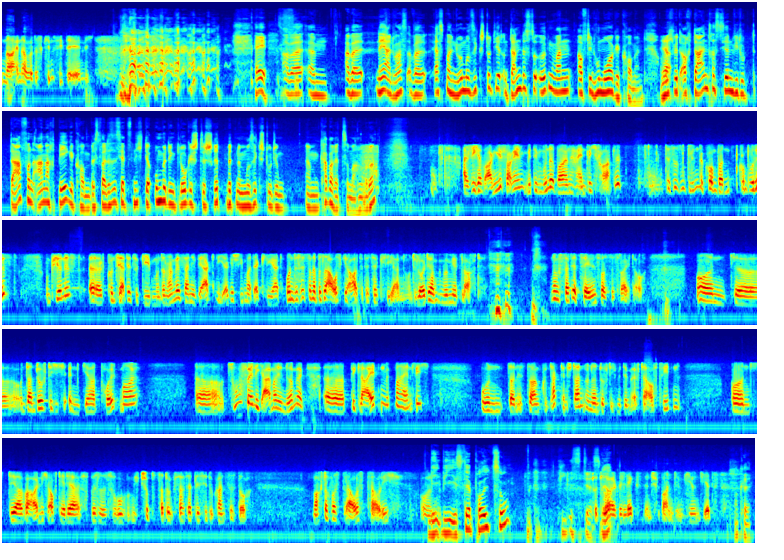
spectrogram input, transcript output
Nein, aber das Kind sieht dir ähnlich. Hey, aber, ähm, aber, naja, du hast aber erstmal nur Musik studiert und dann bist du irgendwann auf den Humor gekommen. Und Ja. mich würde auch da interessieren, wie du da von A nach B gekommen bist, weil das ist jetzt nicht der unbedingt logischste Schritt, mit einem Musikstudium ähm, Kabarett zu machen, oder? Also ich habe angefangen mit dem wunderbaren Heinrich Hartl. Das ist ein blinder Komponist und Pianist, äh, Konzerte zu geben. Und dann haben wir seine Werke, die er geschrieben hat, erklärt. Und das ist dann ein bisschen ausgeartetes Erklären. Und die Leute haben immer mehr gelacht. und haben gesagt, erzählen Sie was, das reicht auch. Und, äh, und dann durfte ich in Gerhard Polt mal äh, zufällig einmal in Nürnberg äh, begleiten mit dem Heinrich. Und dann ist da ein Kontakt entstanden und dann durfte ich mit dem öfter auftreten. Und der war eigentlich auch der, der ein bisschen so mich geschubst hat und gesagt hat, Lissy, du kannst es doch. Mach doch was draus, trau dich. Und Wie, wie ist der Polt so? Wie ist das? total relaxed, entspannt im Hier und Jetzt. Okay.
